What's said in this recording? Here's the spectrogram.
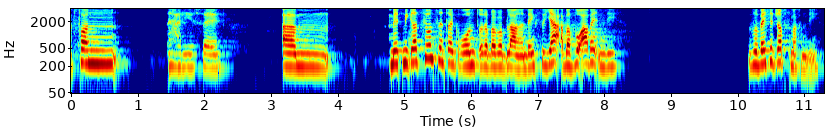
von, how do you say, ähm, mit Migrationshintergrund oder bla bla bla. Und dann denkst du, ja, aber wo arbeiten die? So, welche Jobs machen die?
